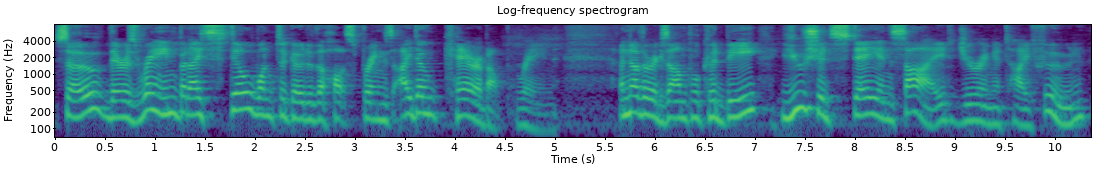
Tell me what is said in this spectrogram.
So there is rain, but I still want to go to the hot springs. I don't care about the rain. Another example could be you should stay inside during a typhoon,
